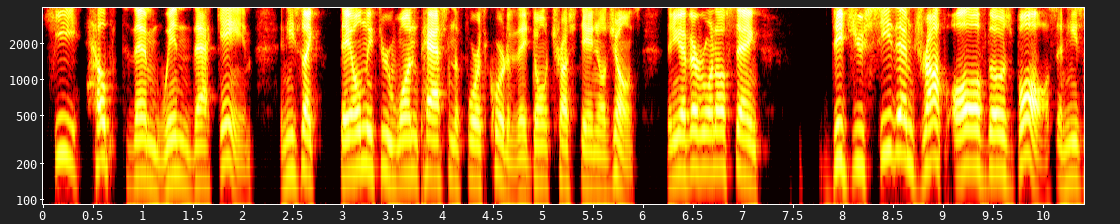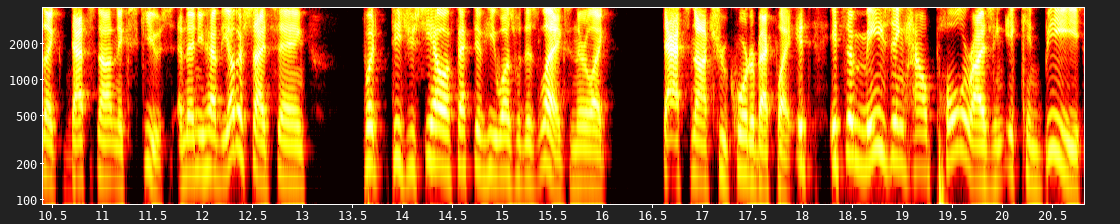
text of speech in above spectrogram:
He helped them win that game, and he's like they only threw one pass in the fourth quarter. They don't trust Daniel Jones. Then you have everyone else saying, Did you see them drop all of those balls? And he's like, That's not an excuse. And then you have the other side saying, But did you see how effective he was with his legs? And they're like, That's not true quarterback play. It, it's amazing how polarizing it can be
